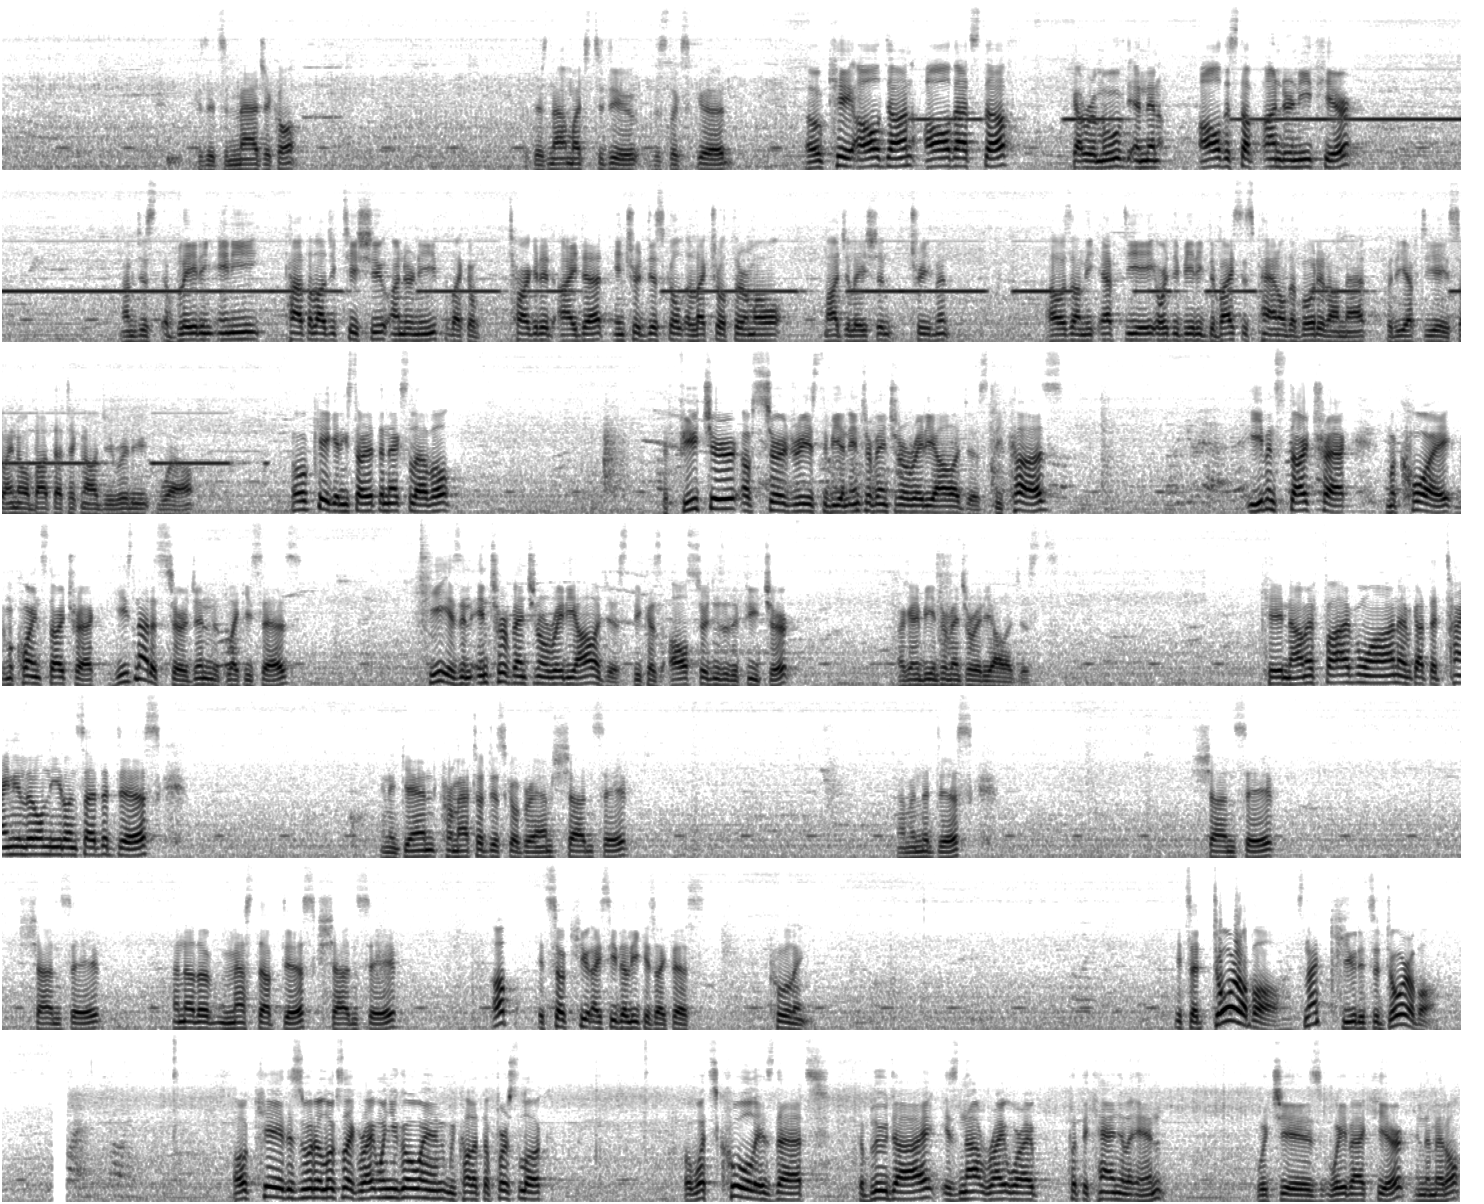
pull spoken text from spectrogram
because it's magical. But there's not much to do. This looks good. Okay, all done. All that stuff got removed and then all the stuff underneath here. I'm just ablating any pathologic tissue underneath like a targeted IDET, intradiscal electrothermal modulation treatment. I was on the FDA orthopedic devices panel that voted on that for the FDA, so I know about that technology really well. Okay, getting started at the next level. The future of surgery is to be an interventional radiologist because even Star Trek, McCoy, the McCoy in Star Trek, he's not a surgeon like he says. He is an interventional radiologist because all surgeons of the future are going to be interventional radiologists. Okay, now I'm at 5-1. I've got the tiny little needle inside the disc. And again, chromatodiscogram, shot and save. I'm in the disc. Shot and save. Shot and save. Another messed up disc, shot and save. Oh, it's so cute. I see the leakage like this, pooling. It's adorable. It's not cute, it's adorable. Okay, this is what it looks like right when you go in. We call it the first look. But what's cool is that the blue dye is not right where I put the cannula in, which is way back here in the middle.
